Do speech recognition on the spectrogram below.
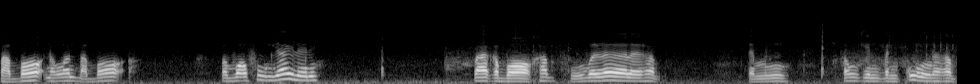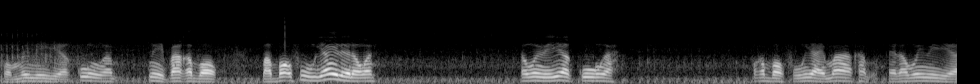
ปลาโบน้องอ้อนปลาโบปลาโบะฟูงใหญ่เลยนี่ปลากระบอกครับฝูงเบลเลอร์เลยครับ แต่มันต้องกินเป็นกุ้งนะครับ ผมไม่มีเหยื่อกุ้งครับ นี่ปลากระบอกปลาเบาะฝูงใหญ่เลยน้องมันเราไม่มีเหยื่อกุ้งอะปลากระบอกฝูงใหญ่มากครับ แต่เราไม่มีเหยื่อ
